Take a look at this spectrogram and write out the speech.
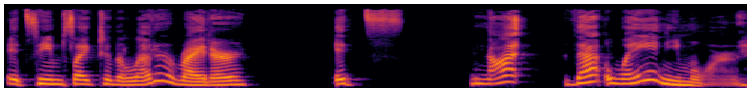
it seems like to the letter writer, it's not that way anymore.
